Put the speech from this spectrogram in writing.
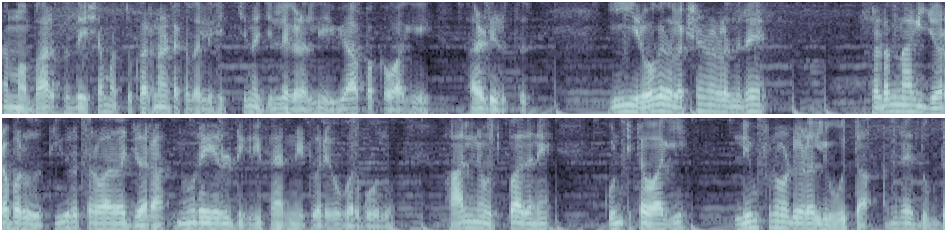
ನಮ್ಮ ಭಾರತ ದೇಶ ಮತ್ತು ಕರ್ನಾಟಕದಲ್ಲಿ ಹೆಚ್ಚಿನ ಜಿಲ್ಲೆಗಳಲ್ಲಿ ವ್ಯಾಪಕವಾಗಿ ಹರಡಿರುತ್ತದೆ. ಈ ರೋಗದ ಲಕ್ಷಣಗಳೆಂದರೆ ಸಡನ್ನಾಗಿ ಜ್ವರ ಬರುವುದು, ತೀವ್ರತರವಾದ ಜ್ವರ, ನೂರ ಏಳು ಡಿಗ್ರಿ ಫ್ಯಾರನೇಟ್ವರೆಗೂ ಬರ್ಬೋದು ಹಾಲಿನ ಉತ್ಪಾದನೆ ಕುಂಠಿತವಾಗಿ ಲಿಂಫ್ ನೋಡ್ಗಳಲ್ಲಿ ಊತ, ಅಂದರೆ ದುಗ್ಧ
